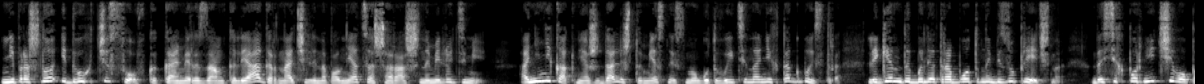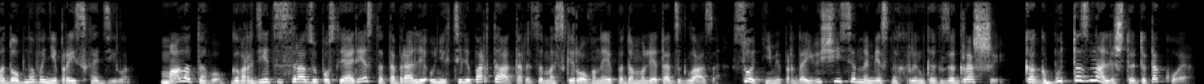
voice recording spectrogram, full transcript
Не прошло и двух часов, как камеры замка Лиагр начали наполняться ошарашенными людьми, они никак не ожидали, что местные смогут выйти на них так быстро. Легенды были отработаны безупречно. До сих пор ничего подобного не происходило. Мало того, гвардейцы сразу после ареста отобрали у них телепортаторы, замаскированные под амулет от сглаза, сотнями продающиеся на местных рынках за гроши. Как будто знали, что это такое.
